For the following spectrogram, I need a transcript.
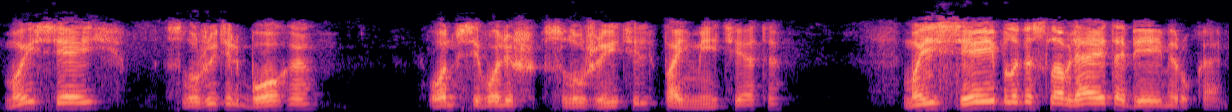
Моисей, служитель Бога, он всего лишь служитель, поймите это. Моисей благословляет обеими руками.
